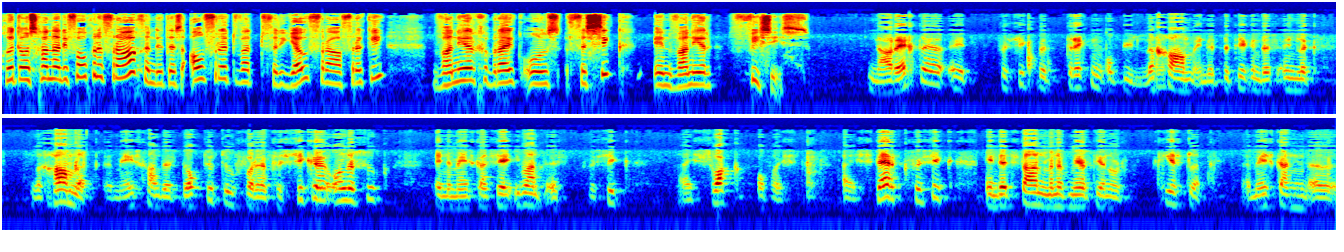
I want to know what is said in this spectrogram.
Goed, ons gaan na die volgende vraag en dit is Alfred wat vir jou vra Frikkie, wanneer gebruik ons fisiek en wanneer fisies? Na regte het fisiek betrekking op die liggaam en dit beteken dus eintlik liggaamlik. 'n Mens gaan dus dokter toe vir 'n fisieke ondersoek en 'n mens kan sê iemand is fisiek hy swak of hy hy sterk fisiek en dit staan min of meer teenoor geestelik. 'n Mens kan uh,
